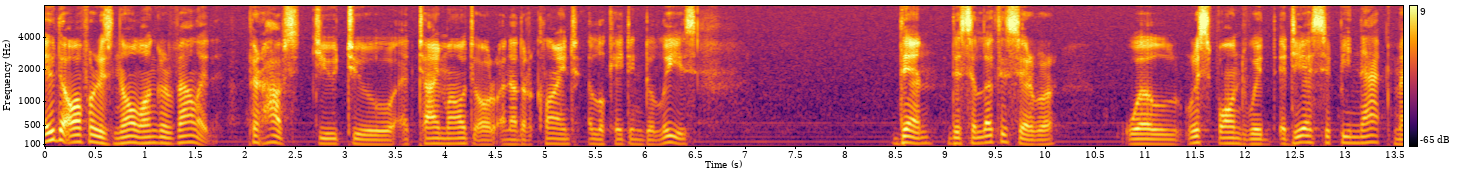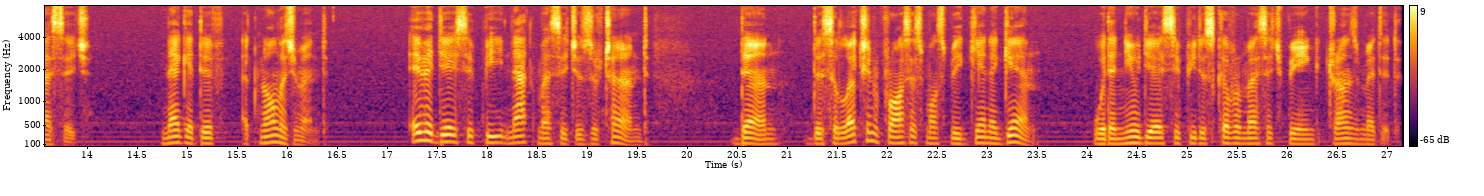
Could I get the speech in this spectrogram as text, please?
If the offer is no longer valid, perhaps due to a timeout or another client allocating the lease, then the selected server will respond with a DHCP NACK message negative acknowledgement. If a DHCP NACK message is returned, then the selection process must begin again with a new DHCP discover message being transmitted.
